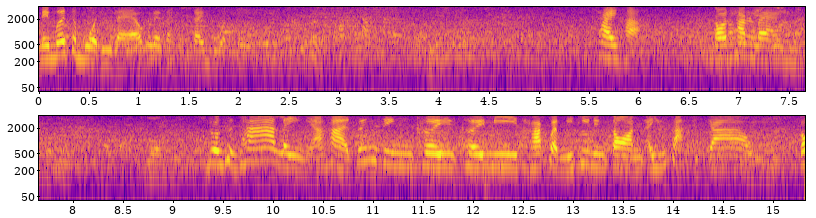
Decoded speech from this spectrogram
ในเมื่อจะบวชอยู่แล้วก็เลยตัดสินใจบวชเลยใช่ค่ะ ก็ทักแรงดวงดวงถึงคาดอะไรอย่างเงี้ยค่ะ ซึ่งจริงเคยเคยมีทักแบบนี้ทีหนึ่งตอนอายุ 39 ก็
